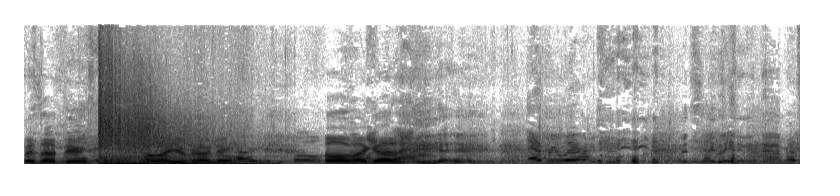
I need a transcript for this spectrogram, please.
What's up, dude? How are you, bro, Nick? Oh, oh my god. Everywhere. Let's see, let's see the damage.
